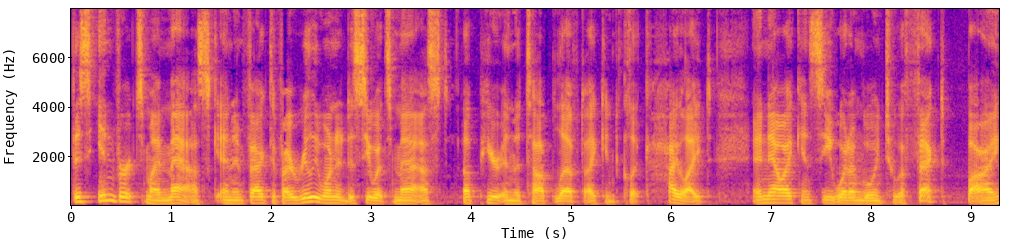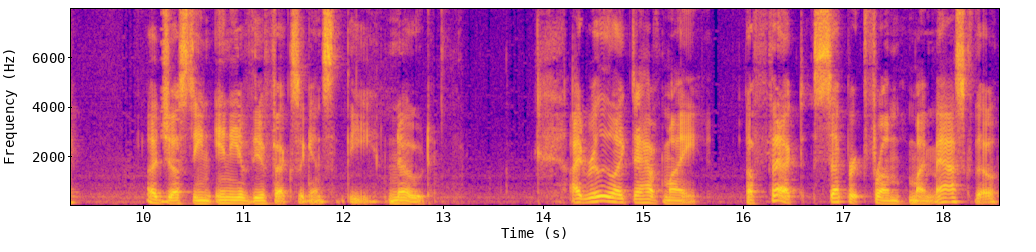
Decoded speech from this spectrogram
This inverts my mask. And in fact, if I really wanted to see what's masked up here in the top left, I can click highlight. And now I can see what I'm going to affect by adjusting any of the effects against the node. I'd really like to have my effect separate from my mask though.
